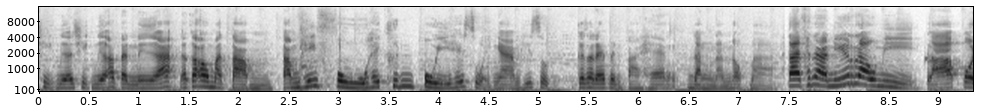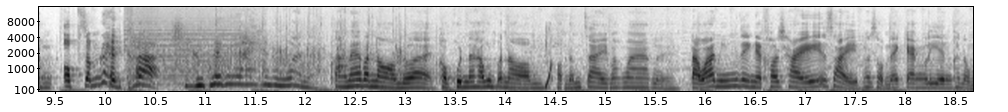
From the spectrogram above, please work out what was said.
ฉีกเนื้อฉีกเนื้อเอาแต่เนื้อ แล้วก็เอามาตำตำให้ฟูให้ขึ้นปุยให้สวยงามที่สุดก็จะได้เป็นปลาแห้งดังนั้นออกมา แต่ขณะนี้เรามีปลาปนอบสำเร็จค่ะชีวิตง่ายๆกันทุกวันอะปาแม่ประนอมด้วย ขอบคุณนะคะ คุณประนอม ขอบน้ำใจมาก ๆ เลย แต่ว่านี้จริงๆเนี่ยเขาใช้ใส่ผสมในแกงเลียงขนม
